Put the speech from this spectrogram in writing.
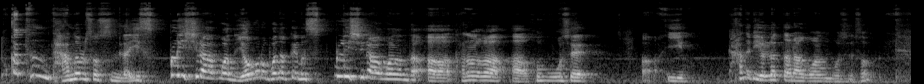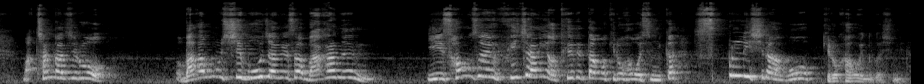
똑같은 단어를 썼습니다. 이 스플릿이라고 하는 영어로 번역되면 스플릿이라고 하는 다, 어, 단어가 어, 그곳에 어, 이 하늘이 열렸다라고 하는 곳에서 마찬가지로 마가복음 15장에서 마가는 이 성서의 휘장이 어떻게 됐다고 기록하고 있습니까? 스플릿이라고 기록하고 있는 것입니다.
